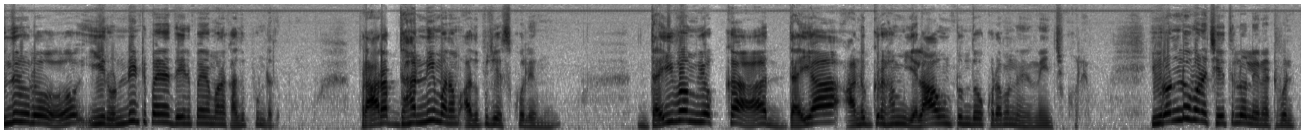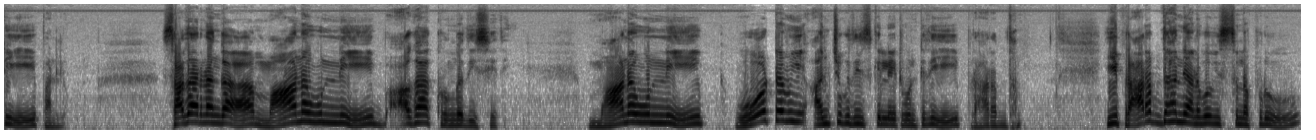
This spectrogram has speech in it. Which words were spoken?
ఇందులో ఈ రెండింటిపైన దేనిపైన మనకు అదుపు ఉండదు. ప్రారంధాన్ని మనం అదుపు చేసుకోలేము. దైవం యొక్క దయా అనుగ్రహం ఎలా ఉంటుందో కూడా మనం నిర్ణయించుకోలేము. ఇవి రెండు మన చేతిలో లేనటువంటి పనులు. సాధారణంగా మానవుణ్ణి బాగా కృంగదీసేది. మానవుణ్ణి ఓటమి అంచుకు తీసుకెళ్ళేటువంటిది ప్రారంధం ఈ ప్రారంధాన్ని అనుభవిస్తున్నప్పుడు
